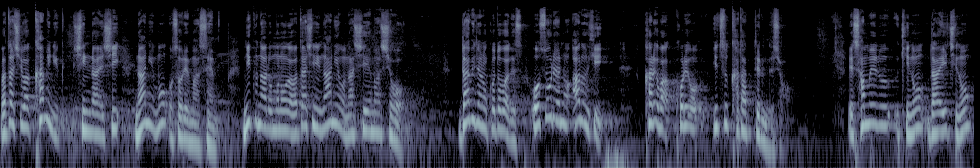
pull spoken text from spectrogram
私は神に信頼し何も恐れません。肉なる者が私に何を成し得ましょう。ダビデの言葉です。恐れのある日彼はこれをいつ語ってるんでしょう？サムエル記の第一の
